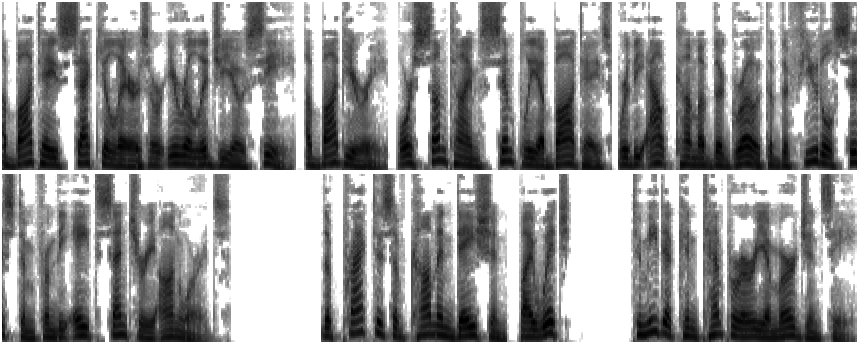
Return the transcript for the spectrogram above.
abbates saeculares or irreligiosi, abbatiri, or sometimes simply abates were the outcome of the growth of the feudal system from the 8th century onwards. The practice of commendation, by which, to meet a contemporary emergency,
